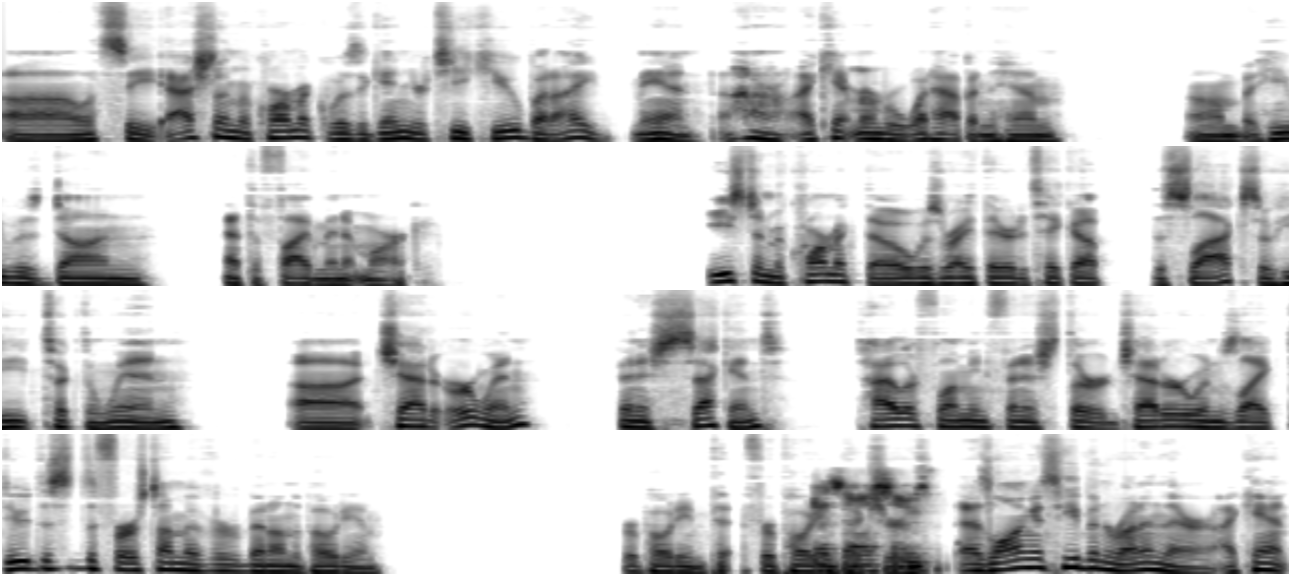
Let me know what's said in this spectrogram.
uh, let's see. Ashley McCormick was again your TQ, but I, man, I don't know. I can't remember what happened to him. Um, but he was done at the five minute mark. Easton McCormick, though, was right there to take up the slack, so he took the win. Uh, Chad Irwin finished second. Tyler Fleming finished third. Chad Irwin's like, dude, this is the first time I've ever been on the podium for podium for podium That's pictures. awesome. As long as he'd been running there, I can't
